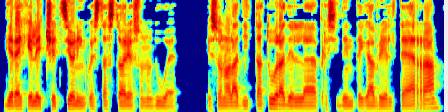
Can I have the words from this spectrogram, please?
direi che le eccezioni in questa storia sono due e sono la dittatura del presidente Gabriel Terra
